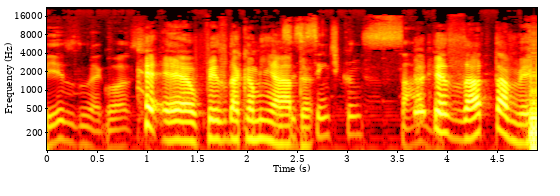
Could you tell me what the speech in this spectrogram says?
peso do negócio. É, o peso da Você caminhada. se sente cansado. Exatamente.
